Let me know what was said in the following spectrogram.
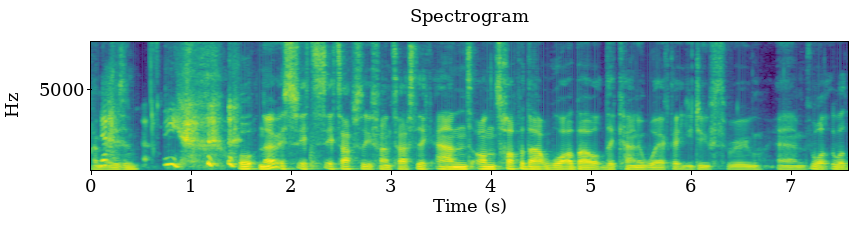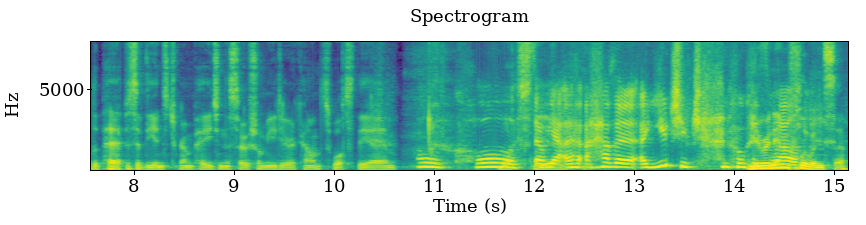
Amazing. Yeah, well, no, it's it's it's absolutely fantastic. And on top of that, what about the kind of work that you do through um, what what the purpose of the Instagram page and the social media accounts? What's the um, oh, of course. So the, yeah, I have a, a YouTube channel. You're an well. influencer.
